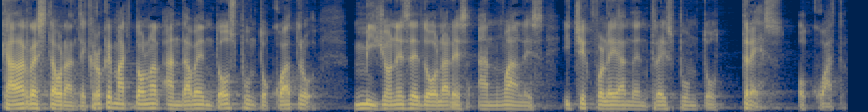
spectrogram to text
cada restaurante. Creo que McDonald's andaba en 2.4 millones de dólares anuales y Chick-fil-A anda en 3.3 o 4.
